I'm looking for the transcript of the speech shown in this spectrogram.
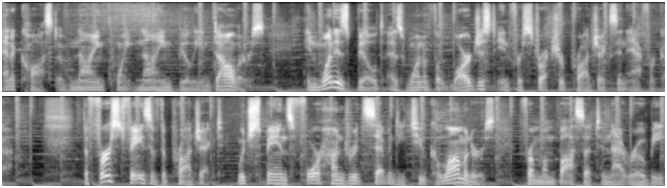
at a cost of $9.9 billion in what is billed as one of the largest infrastructure projects in Africa. The first phase of the project, which spans 472 kilometers from Mombasa to Nairobi,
